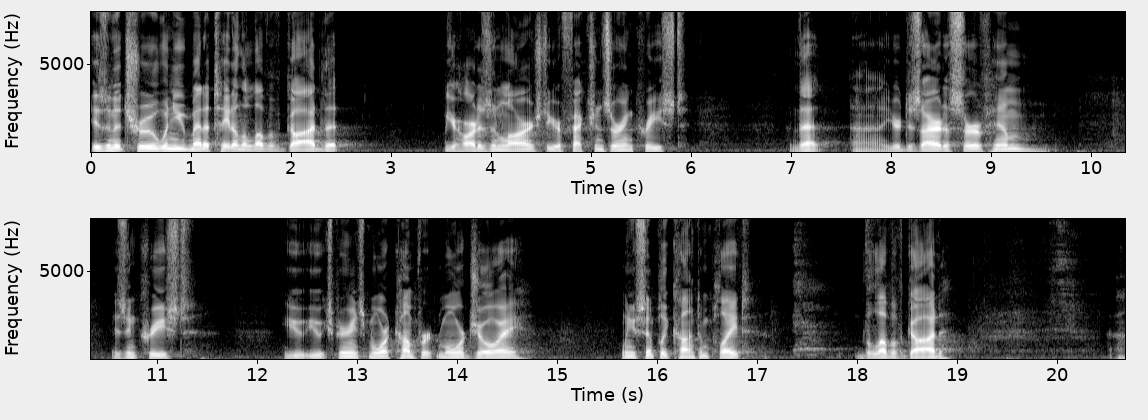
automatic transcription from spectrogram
isn't it true when you meditate on the love of God that your heart is enlarged, your affections are increased, that uh, your desire to serve Him is increased? You, you experience more comfort, more joy when you simply contemplate the love of God. Um,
